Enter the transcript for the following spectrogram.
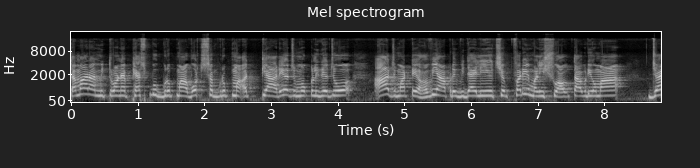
તમારા મિત્રોને ફેસબુક ગ્રુપમાં વોટ્સઅપ ગ્રુપમાં અત્યારે જ મોકલી દેજો. આજ માટે હવે આપણે વિદાય લઈએ છીએ. ફરી મળીશું આવતા વિડીયોમાં. જય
